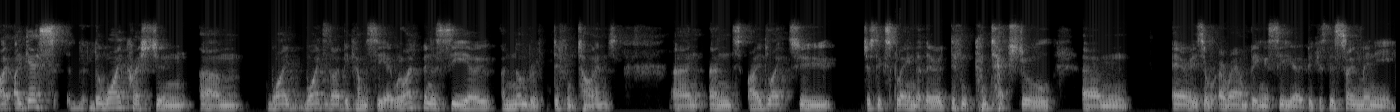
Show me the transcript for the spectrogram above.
I, I, guess the why question, um, why why did I become a CEO? Well, I've been a CEO a number of different times, and and I'd like to just explain that there are different contextual um, areas around being a CEO because there's so many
